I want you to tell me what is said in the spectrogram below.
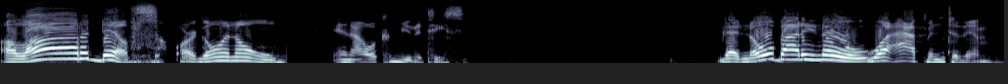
A lot of deaths are going on in our communities. That nobody know what happened to them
